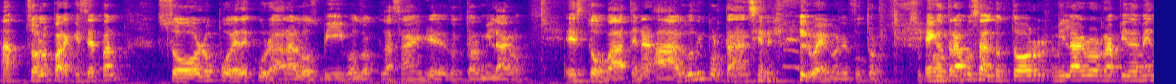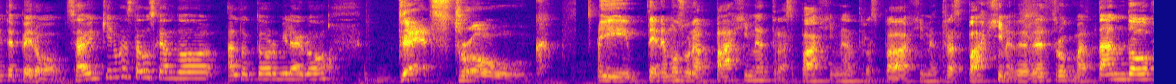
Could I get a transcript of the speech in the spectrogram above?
Ah, solo para que sepan, solo puede curar a los vivos la sangre del Doctor Milagro. Esto va a tener algo de importancia en el- luego, en el futuro. Supongo. Encontramos al Doctor Milagro rápidamente, pero ¿saben quién más está buscando al Doctor Milagro? Deathstroke. Y tenemos una página tras página, tras página, tras página de Deathstroke matando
